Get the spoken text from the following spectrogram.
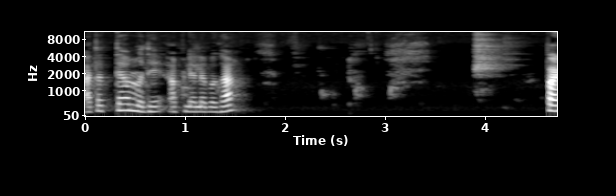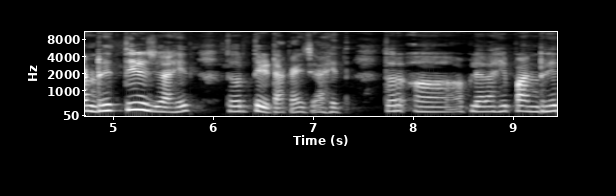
आता त्यामध्ये आपल्याला बघा पांढरे तीळ जे आहेत तर ते टाकायचे आहेत. तर आपल्याला हे पांढरे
